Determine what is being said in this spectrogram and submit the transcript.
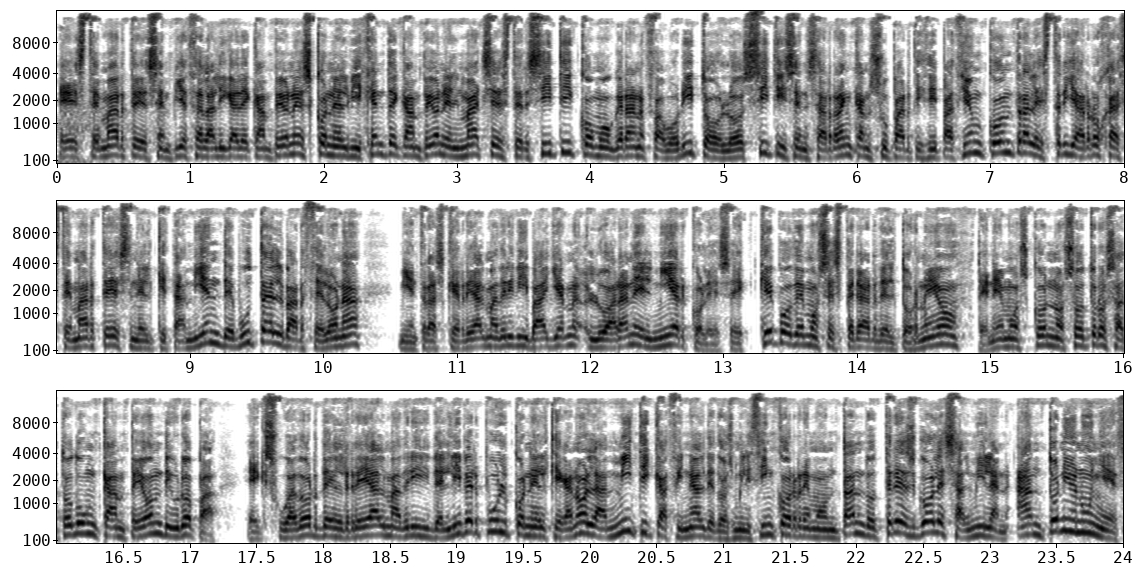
Este martes empieza la Liga de Campeones con el vigente campeón, el Manchester City, como gran favorito. Los Citizens arrancan su participación contra la Estrella Roja este martes, en el que también debuta el Barcelona, mientras que Real Madrid y Bayern lo harán el miércoles. ¿Qué podemos esperar del torneo? Tenemos con nosotros a todo un campeón de Europa, exjugador del Real Madrid y del Liverpool, con el que ganó la mítica final de 2005 remontando tres goles al Milan. Antonio Núñez,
